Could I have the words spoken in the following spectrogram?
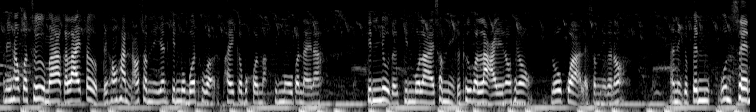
อันนี้เขาก็ซื้อมาก็ลายเติบแต่เขาหั่นเอาสำนียันกินโมเบิร์ตหัวไผก็บ่ค่อยมักกินหมูปานใดนะกินอยู่แต่กินโมลายสำนีก็ถือว่าลายเลยเนาะพี่น้องโลกว่าแหละสำนีก็เนาะอันนี้ก็เป็นอุ้นเส้น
